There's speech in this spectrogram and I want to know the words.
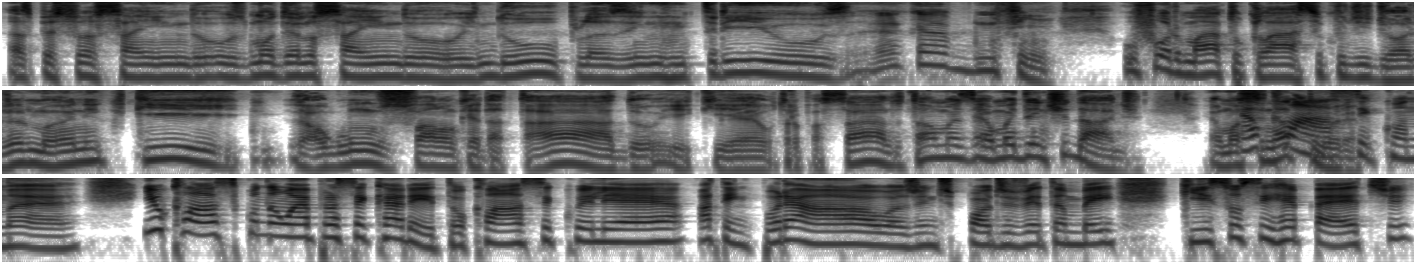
as pessoas saindo, os modelos saindo em duplas, em trios. É, enfim, o formato clássico de George Armani, que alguns falam que é datado e que é ultrapassado e tal, mas é uma identidade. É uma é assinatura. É o clássico, né? E o clássico não é para ser careta clássico ele é atemporal. A gente pode ver também que isso se repete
